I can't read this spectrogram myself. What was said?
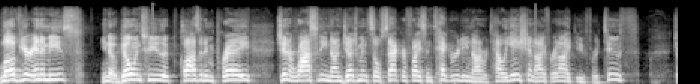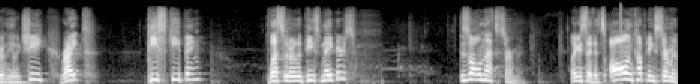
love your enemies, you know, go into the closet and pray, generosity, non judgment, self sacrifice, integrity, non retaliation, eye for an eye, tooth for a tooth, turn the other cheek, right? Peacekeeping, blessed are the peacemakers. This is all in that sermon. Like I said, it's all encompassing sermon.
